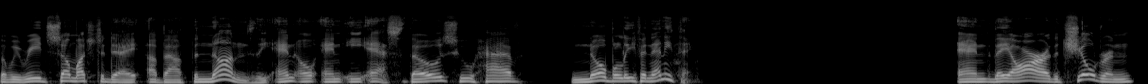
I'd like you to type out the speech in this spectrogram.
But we read so much today about the nones, the N O N E S, those who have no belief in anything. And they are the children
